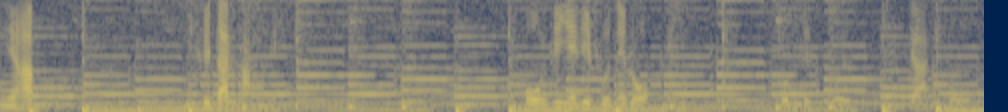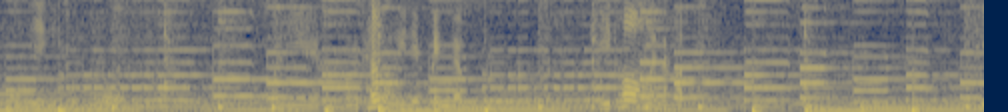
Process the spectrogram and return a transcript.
นี่ครับนี่คือด้านหลังนี่องค์ที่ใหญ่ที่สุดในโลกนี่ครับสมเด็จพระพุทธจารย์โตองค์ที่ใหญ่ที่สุดในโลกอันนี้ทางเทิงนี่จะเป็นแบบสีทองเลยนะครับ สี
